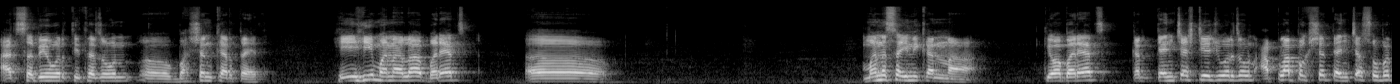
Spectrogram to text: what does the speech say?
आज सभेवर तिथं जाऊन भाषण करतायत. हेही मनाला बऱ्याच मनसैनिकांना किंवा बऱ्याच कारण त्यांच्या स्टेजवर जाऊन आपला पक्ष त्यांच्यासोबत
